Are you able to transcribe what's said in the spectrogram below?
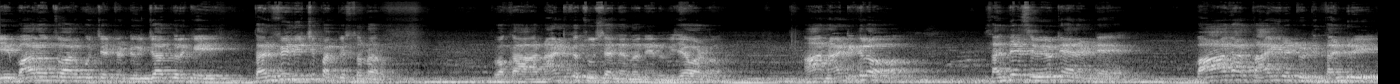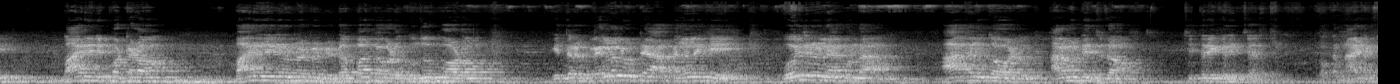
ఈ బాలోత్సవాలకు వచ్చేటువంటి విద్యార్థులకి తర్ఫీదు ఇచ్చి పంపిస్తున్నారు. ఒక నాటిక చూశాను నిన్న నేను విజయవాడలో. ఆ నాటికలో సందేశం ఏమిటి అని అంటే బాగా తాగినటువంటి తండ్రి భార్యని కొట్టడం భార్య దగ్గర ఉన్నటువంటి డబ్బాతో కూడా గుంజుకుపోవడం ఇద్దరు పిల్లలు ఉంటే ఆ పిల్లలకి భోజనం లేకుండా ఆకలితో వాళ్ళు అలమటించడం చిత్రీకరించారు. ఒక నాటిక.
